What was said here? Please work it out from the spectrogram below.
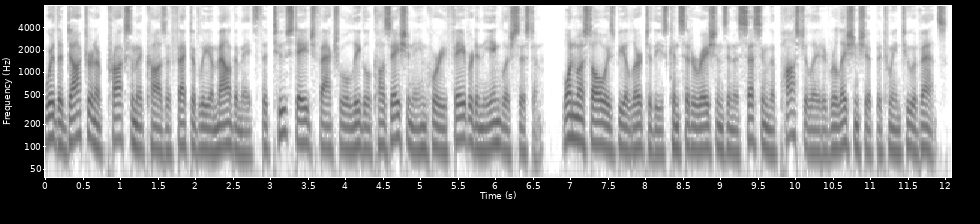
where the doctrine of proximate cause effectively amalgamates the two stage factual legal causation inquiry favored in the English system. One must always be alert to these considerations in assessing the postulated relationship between two events.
